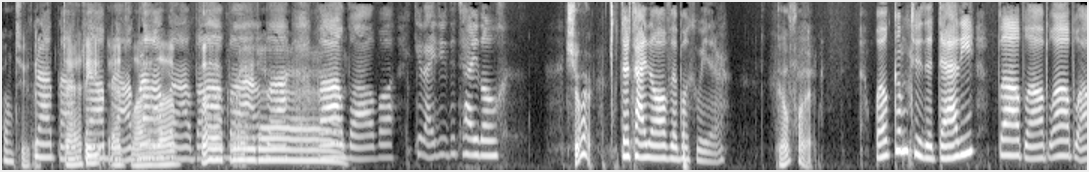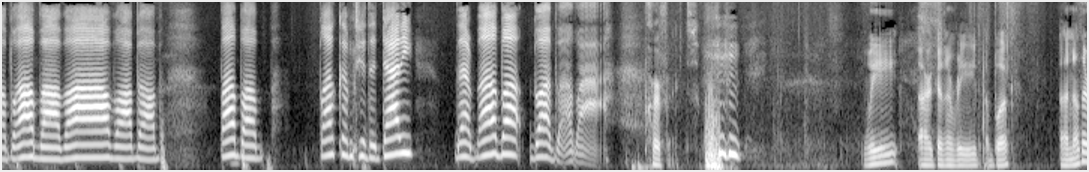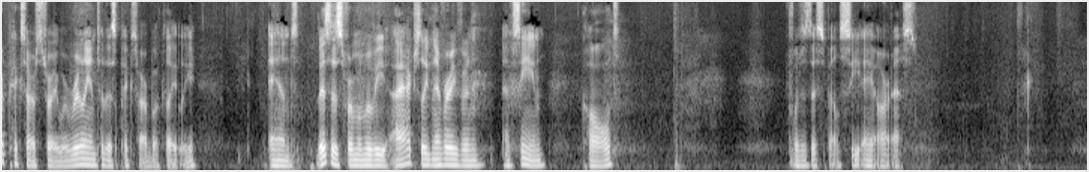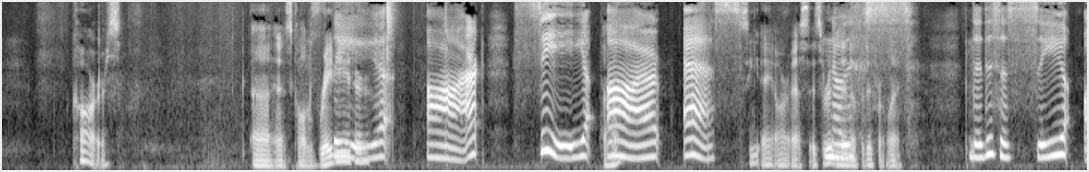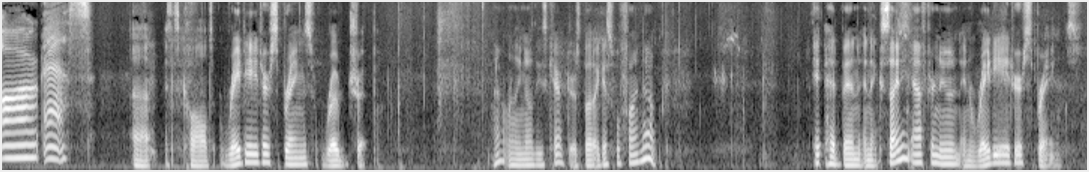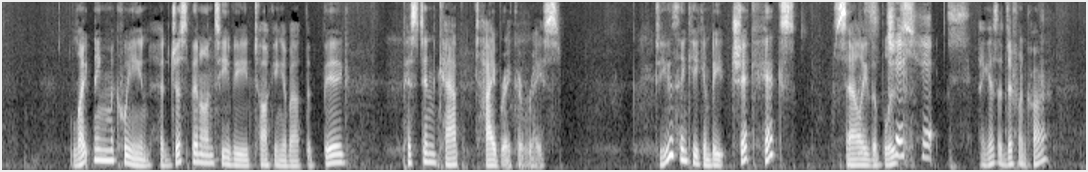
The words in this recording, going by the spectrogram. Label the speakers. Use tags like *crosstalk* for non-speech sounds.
Speaker 1: Welcome to the
Speaker 2: Blah, blah,
Speaker 1: Daddy
Speaker 2: blah,
Speaker 1: and
Speaker 2: blah, blah,
Speaker 1: Lila
Speaker 2: blah,
Speaker 1: Book
Speaker 2: blah, blah, blah,
Speaker 1: Reader.
Speaker 2: Can I do the title?
Speaker 1: Sure,
Speaker 2: The title of the book reader.
Speaker 1: go for it.
Speaker 2: Welcome to the Daddy blah blah blah blah blah blah blah blah blah blah blah. Welcome to the Daddy blah blah blah blah blah blah.
Speaker 1: Perfect. we are going to read a book, another Pixar story. We're really into this Pixar book lately. And this is from a movie I actually never even have seen called. What does this spell? C A R S. Cars. Uh, and it's called Radiator.
Speaker 2: C R C R S.
Speaker 1: C A R S. It's written
Speaker 2: No,
Speaker 1: in a different way.
Speaker 2: This is C R S.
Speaker 1: Uh, it's called Radiator Springs Road Trip. I don't really know these characters, but I guess we'll find out. It had been an exciting afternoon in Radiator Springs. Lightning McQueen had just been on TV talking about the big Piston Cup tiebreaker race. Do you think he can beat Chick Hicks? Sally the blue
Speaker 2: Chick Hicks.
Speaker 1: I guess a different car?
